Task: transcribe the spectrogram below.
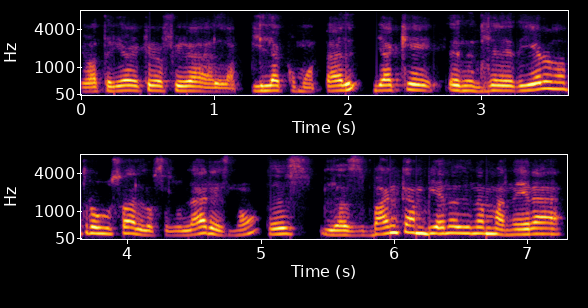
La batería quiero refiero a la pila como tal, ya que le dieron otro uso a los celulares, ¿no? Entonces las van cambiando de una manera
